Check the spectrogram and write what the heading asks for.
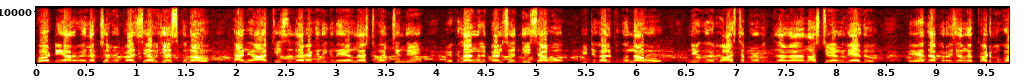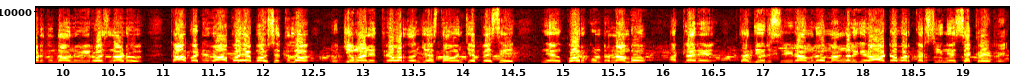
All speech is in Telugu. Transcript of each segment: కోటి అరవై లక్షల రూపాయలు సేవ్ చేసుకున్నావు. కానీ ఆర్టీసీ ద్వారా నీకు ఏం నష్టం వచ్చింది? వికలాంగుల పెన్షన్ తీసావు ఇటు కలుపుకున్నావు. నీకు రాష్ట్ర ప్రభుత్వం నష్టం ఏమి లేదు. పేద ప్రజలను కడుపు కొడుతున్నావు నువ్వు ఈ రోజు నాడు. కాబట్టి రాబోయే భవిష్యత్తులో ఉద్యమాన్ని తీవ్రతం చేస్తామని చెప్పేసి నేను కోరుకుంటున్నాము. అట్లనే Tandiru Sriramulu Mangalagiri auto workers union secretary.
